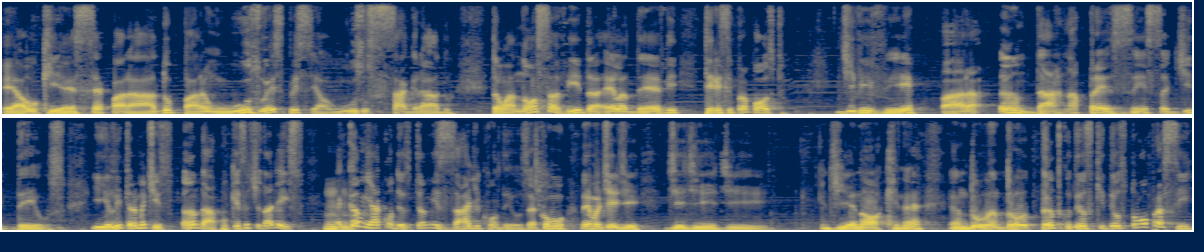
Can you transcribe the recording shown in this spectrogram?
É algo que é separado para um uso especial, um uso sagrado. Então a nossa vida, ela deve ter esse propósito de viver para andar na presença de Deus. E é literalmente isso, andar, porque santidade é isso. É caminhar com Deus, ter amizade com Deus. É como, lembra de, de, de, de, de, de Enoque, né? Andou, andou tanto com Deus que Deus tomou para si.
